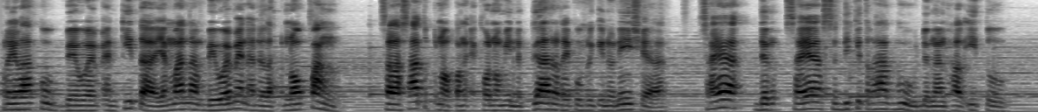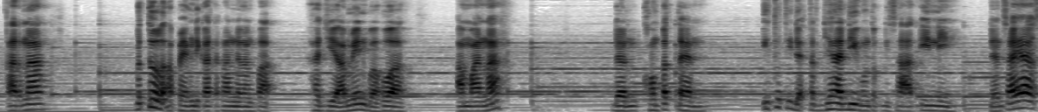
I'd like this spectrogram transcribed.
perilaku BUMN kita yang mana BUMN adalah penopang salah satu penopang ekonomi negara Republik Indonesia, saya saya sedikit ragu dengan hal itu. Karena betul apa yang dikatakan dengan Pak Haji Amin bahwa amanah dan kompeten itu tidak terjadi untuk di saat ini dan saya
